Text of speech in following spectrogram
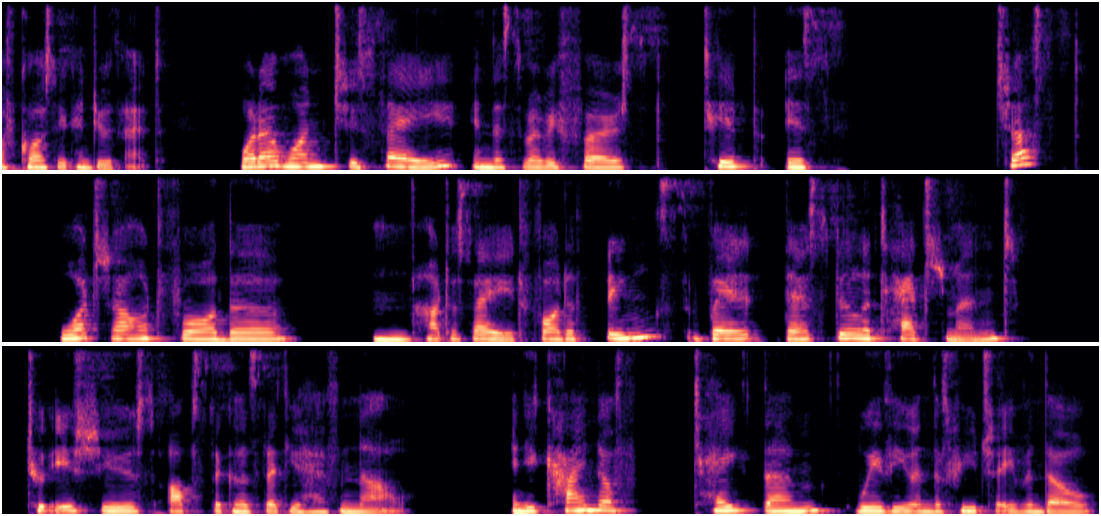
Of course, you can do that. What I want to say in this very first tip is just watch out for the mm, how to say it for the things where there's still attachment to issues obstacles that you have now and you kind of take them with you in the future even though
